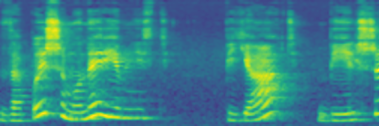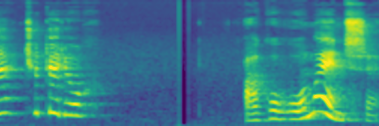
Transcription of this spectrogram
Запишемо нерівність. П'ять більше чотирьох. А кого менше?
